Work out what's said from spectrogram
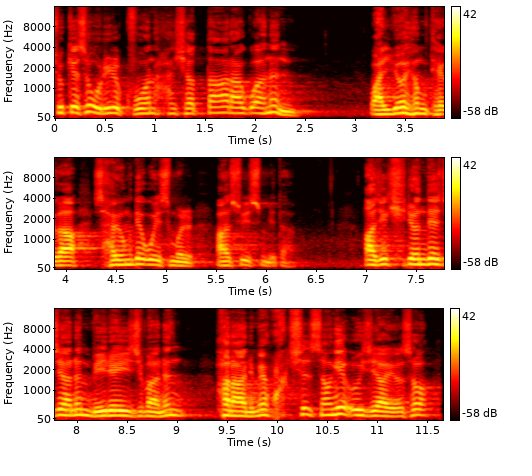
주께서 우리를 구원하셨다 라고 하는 완료 형태가 사용되고 있음을 알 수 있습니다. 아직 실현되지 않은 미래이지만은 하나님의 확실성에 의지하여서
